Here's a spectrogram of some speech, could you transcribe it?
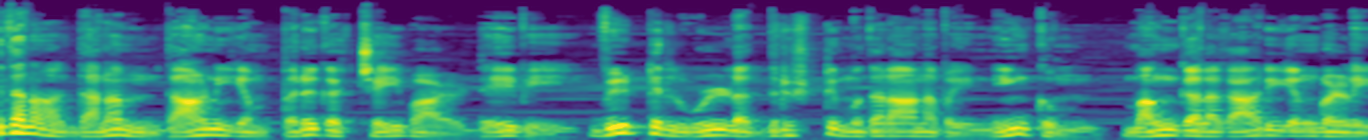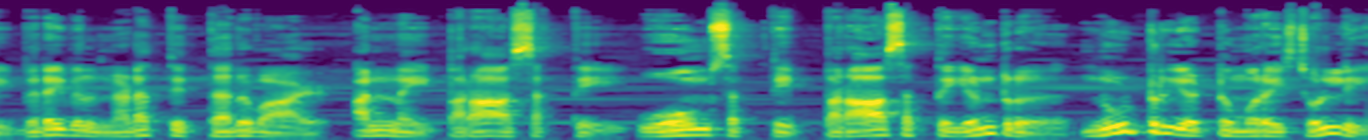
இதனால் தனம் தானியம் பெருகச் செய்வாள் தேவி. வீட்டில் உள்ள திருஷ்டி முதலானவை நீங்கும். மங்கள காரியங்களை விரைவில் நடத்தி தருவாள் அன்னை பராசக்தி. ஓம் சக்தி பராசக்தி என்று நூற்றி எட்டு முறை சொல்லி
